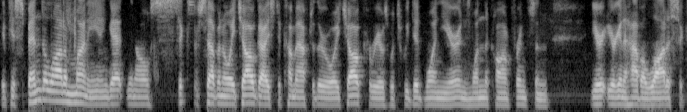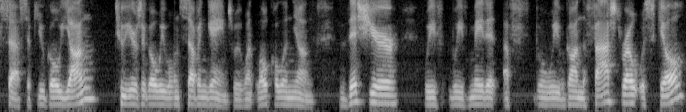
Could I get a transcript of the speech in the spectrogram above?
If you spend a lot of money and get, you know, six or seven OHL guys to come after their OHL careers, which we did one year and won the conference, and you're, you're going to have a lot of success. If you go young, Two years ago, we won seven games. We went local and young. This year, we've we've made it a we've gone the fast route with skill.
